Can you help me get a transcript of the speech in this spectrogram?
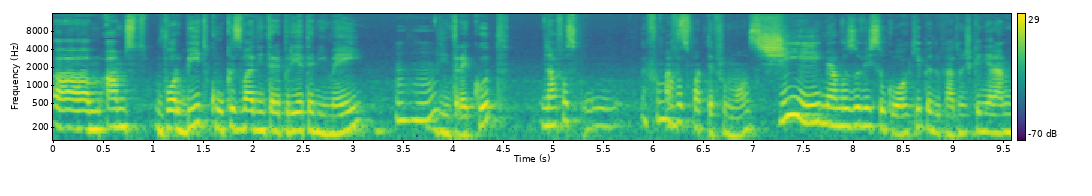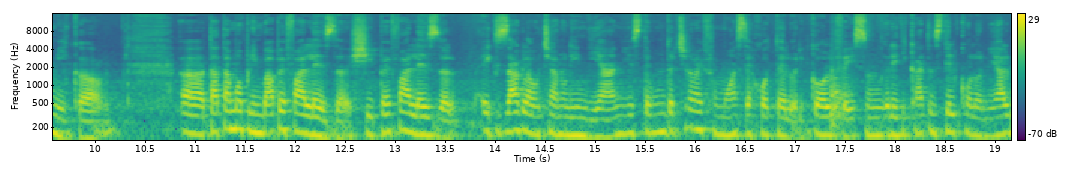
Um, am s- vorbit cu câțiva dintre prietenii mei din trecut. A fost, E frumos. a fost foarte frumos și mi-am văzut visul cu ochii pentru că atunci când eram mică uh, tata mă plimba pe faleză și pe faleză, exact la Oceanul Indian, este unul dintre cele mai frumoase hoteluri, Goldface, sunt ridicat în stil colonial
